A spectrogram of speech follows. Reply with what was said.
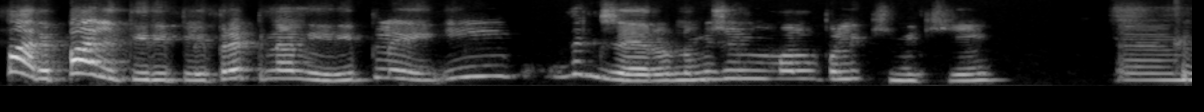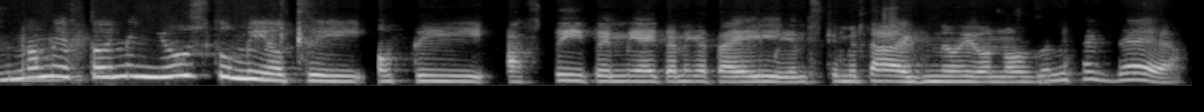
Πάρε πάλι τη replay. Πρέπει να είναι η replay ή δεν ξέρω. Νομίζω είμαι μάλλον πολύ κοινική. Συγγνώμη, αυτό είναι news του me ότι, ότι αυτή η ταινία ήταν για τα aliens και μετά έγινε ο Ιωνός. Δεν είχα ιδέα.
